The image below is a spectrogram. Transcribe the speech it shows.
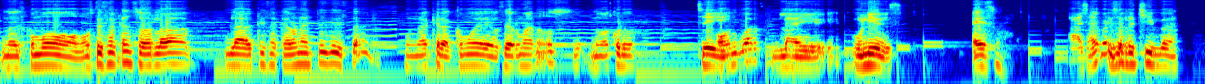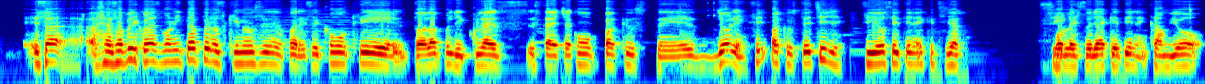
no es como, ¿ustedes alcanzó a ver la, la que sacaron antes de esta? Una que era como de dos hermanos, no me acuerdo. Sí, Onward. la de Unidos. Eso. Ah, esa me parece Eso- re chimba. Esa, o sea, esa película es bonita, pero es que no sé, me parece como que toda la película es, está hecha como para que usted llore, ¿sí? Para que usted chille. Sí o sí tiene que chillar Sí. por la historia que tiene. En cambio,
